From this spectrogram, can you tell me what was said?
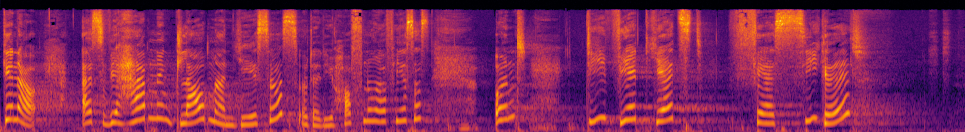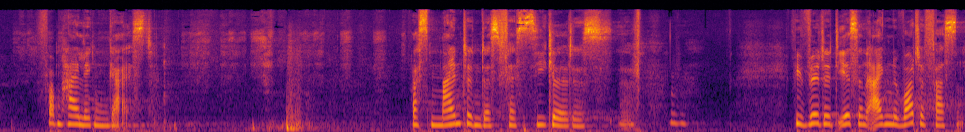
Genau. Also wir haben den Glauben an Jesus oder die Hoffnung auf Jesus und die wird jetzt versiegelt vom Heiligen Geist. Was meint denn das versiegelt? Das, wie würdet ihr es in eigene Worte fassen?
